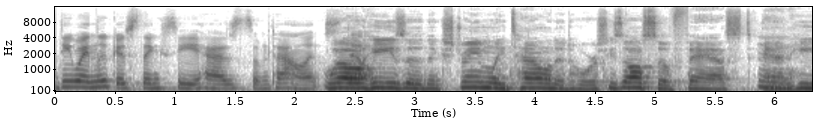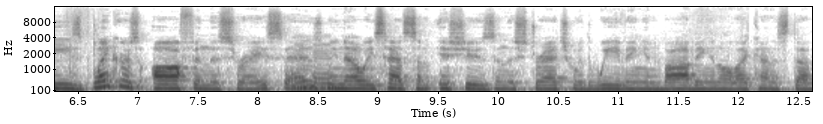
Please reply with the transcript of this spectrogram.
D. Wayne Lukas thinks he has some talent. Well, still. he's an extremely talented horse. He's also fast, mm-hmm. and he's blinkers off in this race. As mm-hmm. we know, he's had some issues in the stretch with weaving and bobbing and all that kind of stuff.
